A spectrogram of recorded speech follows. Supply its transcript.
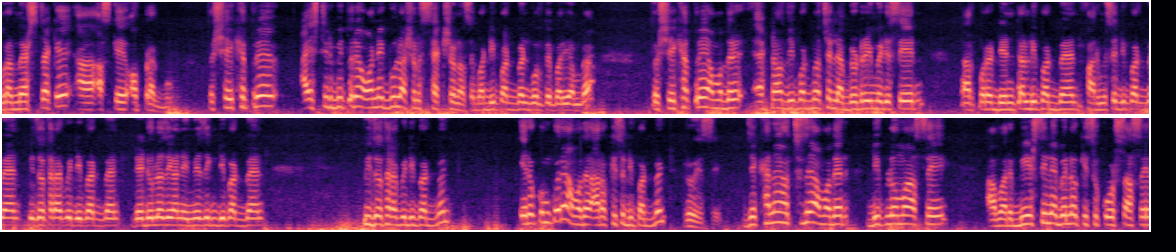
আমরা ম্যাথসটাকে আজকে অফ রাখব। তো সেই ক্ষেত্রে আইএসটির ভিতরে অনেকগুলো আসলে সেকশন আছে, বা ডিপার্টমেন্ট বলতে পারি আমরা। তো সেই ক্ষেত্রে আমাদের একটা ডিপার্টমেন্ট হচ্ছে ল্যাবরেটরি মেডিসিন তারপরে dental department pharmacy department physiotherapy department radiology and imaging department physiotherapy department এরকম করে আমাদের আরও কিছু ডিপার্টমেন্ট রয়েছে। যেখানে হচ্ছে যে আমাদের ডিপ্লোমা আছে, আবার বিএসসি লেভেলও কিছু কোর্স আছে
